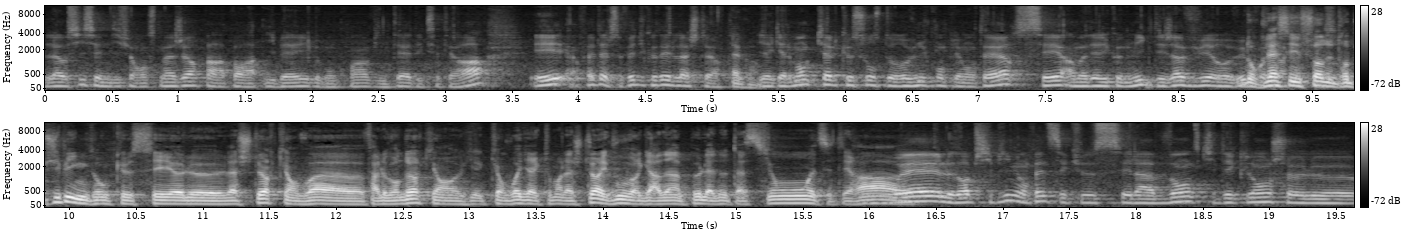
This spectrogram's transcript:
Là aussi, c'est une différence majeure par rapport à eBay, Le Bon Coin, Vinted, etc. Et en fait, elle se fait du côté de l'acheteur. Il y a également quelques sources de revenus complémentaires. C'est un modèle économique déjà vu et revu. Donc là, c'est une sorte de dropshipping. Donc euh, c'est euh, l'acheteur qui envoie, euh, enfin le vendeur qui, envoie directement l'acheteur et vous, vous regardez un peu la notation, etc. Ouais, le dropshipping, en fait, c'est que c'est la vente qui déclenche le.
